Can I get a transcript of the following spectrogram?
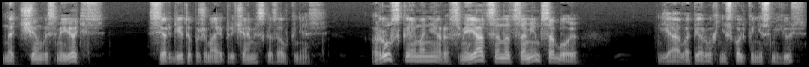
над чем вы смеетесь? Сердито пожимая плечами, сказал князь. Русская манера смеяться над самим собою. Я, во-первых, нисколько не смеюсь,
